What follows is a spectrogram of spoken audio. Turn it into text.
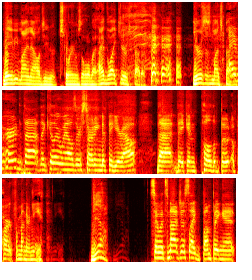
maybe my analogy story was a little bit. I'd like yours better. yours is much better. I've heard that the killer whales are starting to figure out that they can pull the boat apart from underneath. yeah. So it's not just like bumping it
